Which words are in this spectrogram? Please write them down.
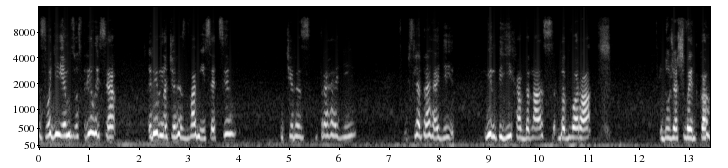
з водієм зустрілися рівно через два місяці, через трагедії. Після трагедії він під'їхав до нас до двора дуже швидко.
